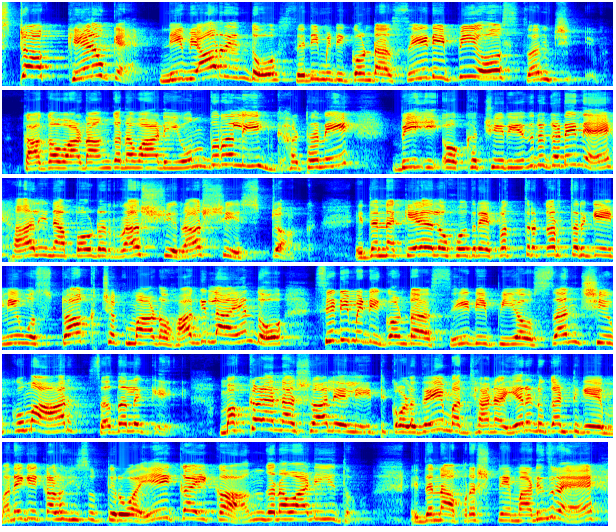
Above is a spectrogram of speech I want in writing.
ಸ್ಟಾಕ್ ಕೇಳೋಕೆ. ನೀವ್ಯಾರು ಎಂದು ಸಿಡಿಮಿಡಿಗೊಂಡ ಸಿಡಿಪಿಒ ಸಂಜೀವ್. ಕಾಗವಾಡ ಅಂಗನವಾಡಿಯೊಂದರಲ್ಲಿ ಘಟನೆ. ಬಿಇಒ ಕಚೇರಿ ಎದುರುಗಡೆನೆ ಹಾಲಿನ ಪೌಡರ್ ರಾಶಿ ರಾಶಿ ಸ್ಟಾಕ್ ಇದನ್ನ ಕೇಳಲು ಹೋದರೆ ಪತ್ರಕರ್ತರಿಗೆ ನೀವು ಸ್ಟಾಕ್ ಚೆಕ್ ಮಾಡೋ ಹಾಗಿಲ್ಲ ಎಂದು ಸಿಡಿಮಿಡಿಗೊಂಡ ಸಿಡಿಪಿಒ ಸಂಜೀವ್ ಕುಮಾರ್ ಸದಲಗೆ. ಮಕ್ಕಳನ್ನ ಶಾಲೆಯಲ್ಲಿ ಇಟ್ಟುಕೊಳ್ಳದೆ ಮಧ್ಯಾಹ್ನ ಎರಡು ಗಂಟೆಗೆ ಮನೆಗೆ ಕಳುಹಿಸುತ್ತಿರುವ ಏಕೈಕ ಅಂಗನವಾಡಿ ಇದು. ಇದನ್ನ ಪ್ರಶ್ನೆ ಮಾಡಿದರೆ,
